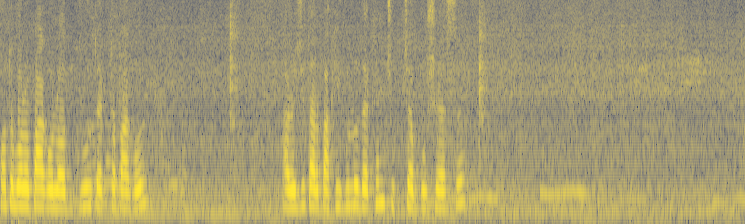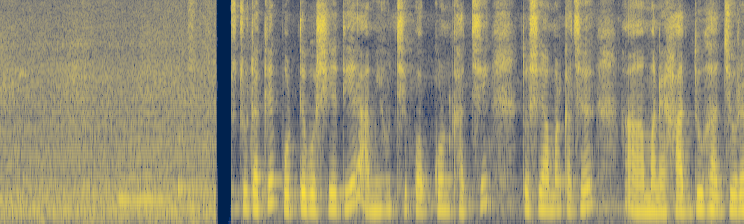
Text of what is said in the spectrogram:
কত বড় পাগল, অদ্ভুত একটা পাগল। আর ওই যে তার পাখিগুলো দেখেন, চুপচাপ বসে আছে। দুষ্টুটাকে পড়তে বসিয়ে দিয়ে আমি হচ্ছে পপকর্ন খাচ্ছি। তো সে আমার কাছে মানে হাত দু হাত জোরে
